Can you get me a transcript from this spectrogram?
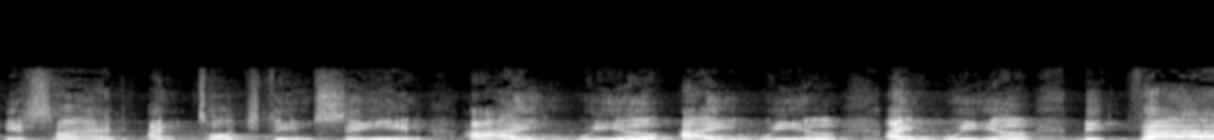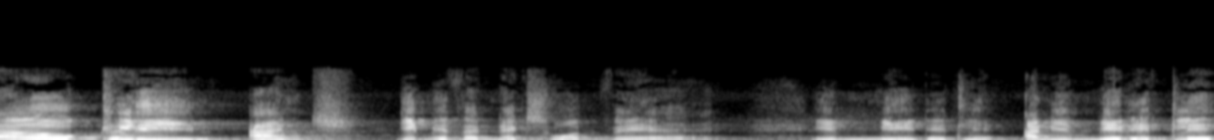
his hand and touched him, saying, I will, I will, I will be thou clean. And give me the next word there immediately. And immediately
